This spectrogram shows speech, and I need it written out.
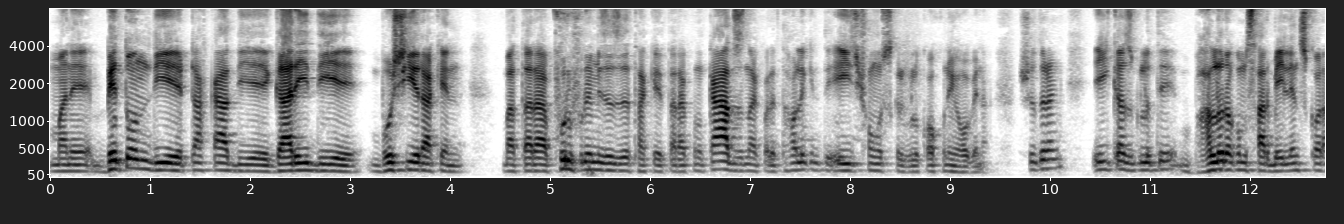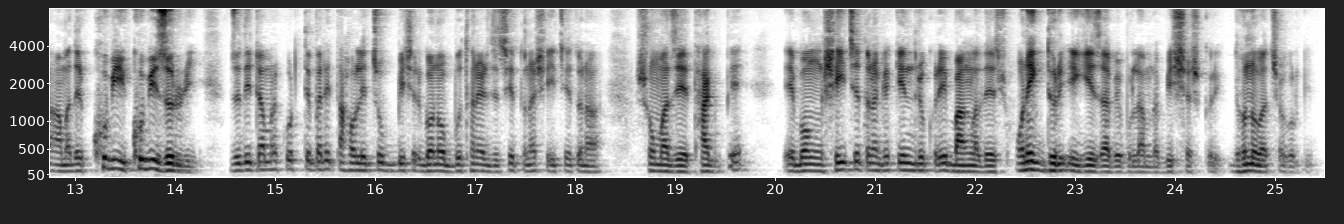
মানে বেতন দিয়ে, টাকা দিয়ে, গাড়ি দিয়ে বসিয়ে রাখেন বা তারা ফুরফুরে মেজাজে থাকে, তারা কোনো কাজ না করে, তাহলে কিন্তু এই সংস্কারগুলো কখনোই হবে না। সুতরাং এই কাজগুলোতে ভালো রকম সার্ভেইলেন্স করা আমাদের খুবই খুবই জরুরি। যদি এটা আমরা করতে পারি, তাহলে চব্বিশের গণ অভ্যুত্থানের যে চেতনা, সেই চেতনা সমাজে থাকবে। এবং সেই চেতনাকে কেন্দ্র করে বাংলাদেশ অনেক দূর এগিয়ে যাবে বলে আমরা বিশ্বাস করি। ধন্যবাদ সকলকে।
